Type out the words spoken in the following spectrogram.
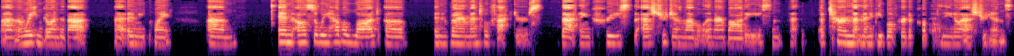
Um, and we can go into that at any point. Um, and also we have a lot of environmental factors that increase the estrogen level in our bodies. a term that many people have heard of called xenoestrogens.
